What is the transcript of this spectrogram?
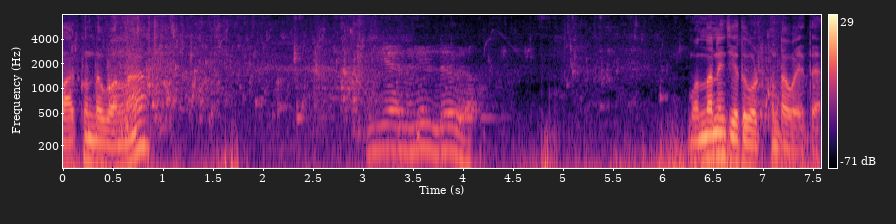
పాక్కుంటా వలన ఈ నుంచి ఈత కొట్టుకుంటావు అయితే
